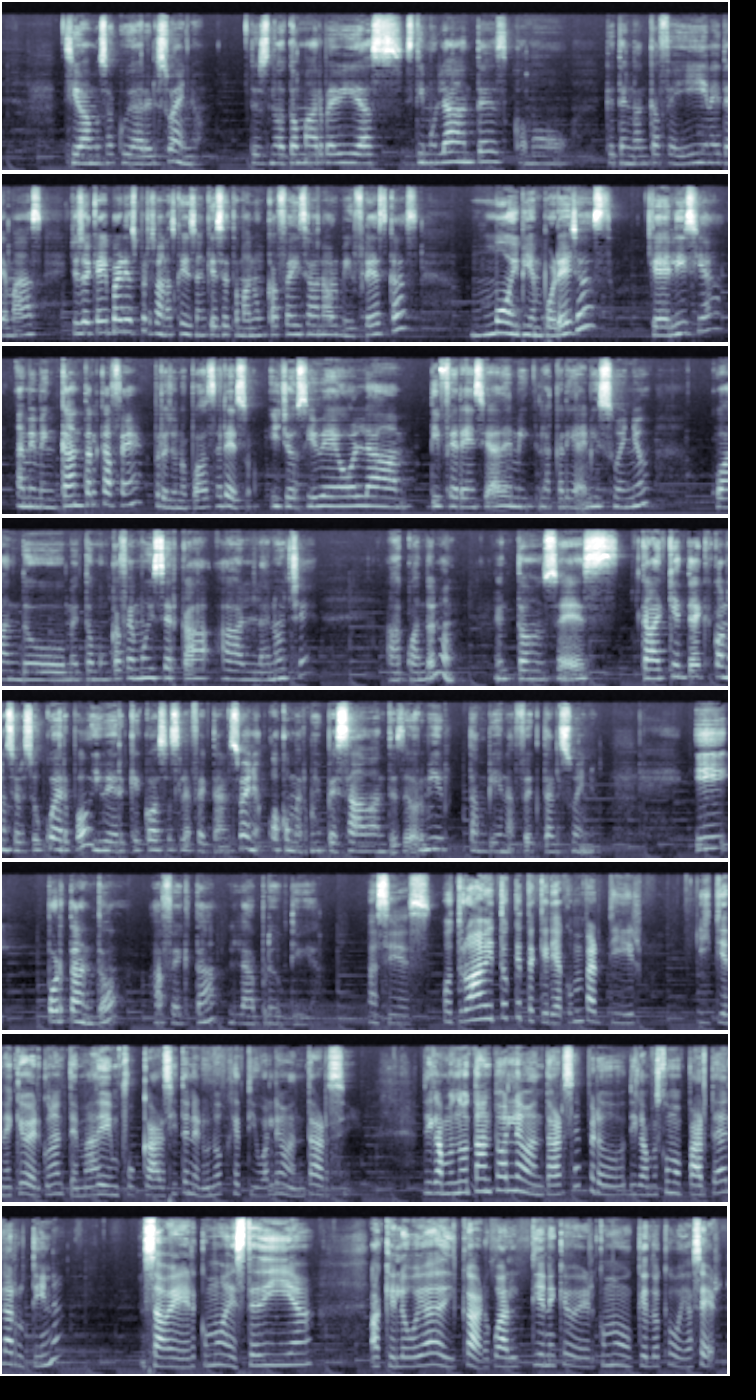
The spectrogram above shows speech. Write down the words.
si vamos a cuidar el sueño. Entonces no tomar bebidas estimulantes como que tengan cafeína y demás. Yo sé que hay varias personas que dicen que se toman un café y se van a dormir frescas. Muy bien por ellas. Qué delicia. A mí me encanta el café, pero yo no puedo hacer eso. Y yo sí veo la diferencia de la calidad de mi sueño cuando me tomo un café muy cerca a la noche a cuando no. Entonces, cada quien tiene que conocer su cuerpo y ver qué cosas le afectan al sueño. O comer muy pesado antes de dormir también afecta al sueño. Y por tanto, afecta la productividad. Así es. Otro hábito que te quería compartir y tiene que ver con el tema de enfocarse y tener un objetivo al levantarse. Digamos, no tanto al levantarse, pero digamos como parte de la rutina, saber como este día a qué lo voy a dedicar, cuál tiene que ver como qué es lo que voy a hacer.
